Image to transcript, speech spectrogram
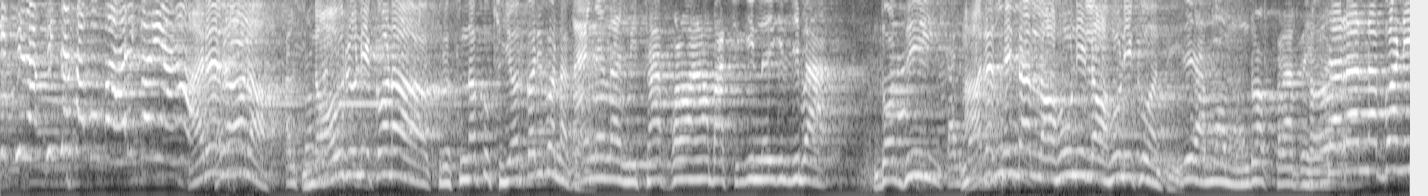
କିଛି ରଖିଛ ସବୁ ବାହାର କରି ଆଣ ଆରେ ର ର ନଉରୁଣୀ କଣ କୃଷ୍ଣକୁ ଖିଅର କରିବ ନା ନାଇଁ ନାଇଁ ନାଇଁ ମିଠା ଫଳ ଆଣ ବାଛିକି ନେଇକି ଯିବା ଦଧି ଆରେ ସେଇଟା ଲହୁଣୀ ଲହୁଣୀ କୁହନ୍ତି ଯେ ଆମ ମୁଣ୍ଡ ଖରାପ ସର ଲବଣୀ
